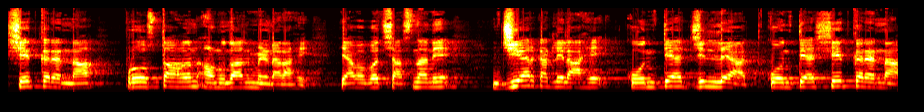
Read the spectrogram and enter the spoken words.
शेतकऱ्यांना प्रोत्साहन अनुदान मिळणार आहे. याबाबत शासनाने जी आर काढलेला आहे. कोणत्या जिल्ह्यात कोणत्या शेतकऱ्यांना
